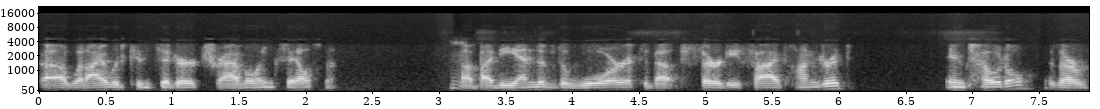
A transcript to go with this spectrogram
uh, what I would consider traveling salesmen. Hmm. Uh, by the end of the war, it's about 3,500 in total is our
